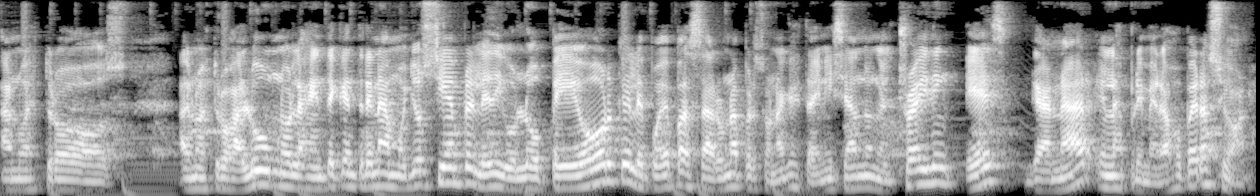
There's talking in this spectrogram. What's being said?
a nuestros a nuestros alumnos, la gente que entrenamos, yo siempre le digo, lo peor que le puede pasar a una persona que está iniciando en el trading es ganar en las primeras operaciones.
